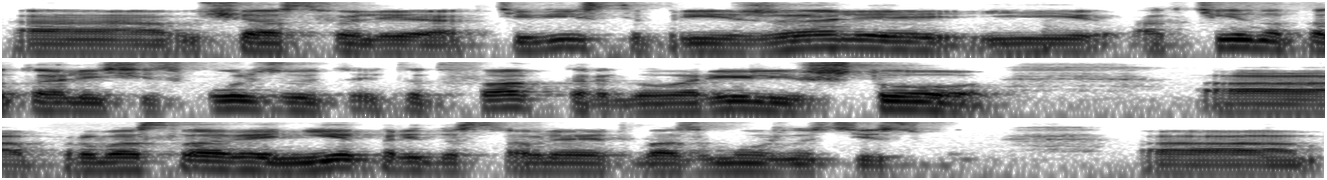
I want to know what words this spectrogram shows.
участвовали активисты, приезжали и активно пытались использовать этот фактор, говорили, что а, православие не предоставляет возможности а,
